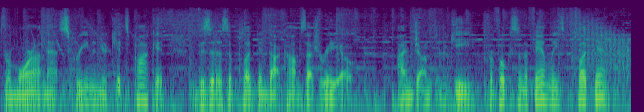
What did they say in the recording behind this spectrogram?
For more on that screen in your kid's pocket, visit us at pluggedin.com slash radio. I'm Jonathan McKee for Focus on the Family's Plugged In.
